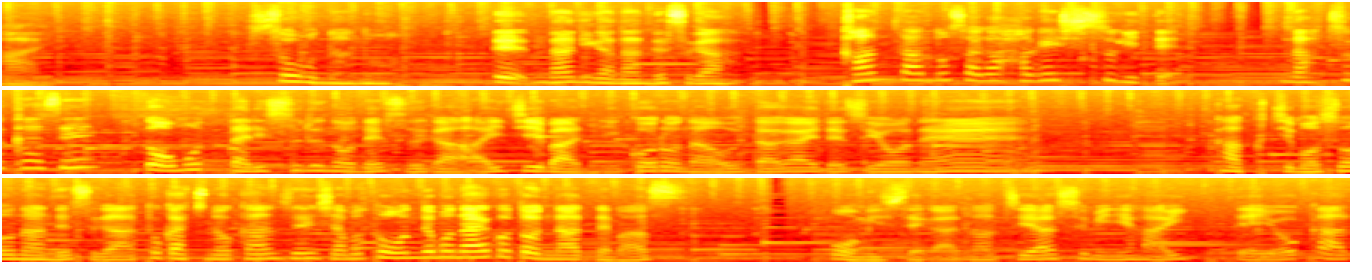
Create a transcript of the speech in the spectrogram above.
はい。そうなの。で何がなんですが寒暖の差が激しすぎて夏風邪と思ったりするのですが一番にコロナを疑いですよね。各地もそうなんですが十勝の感染者もとんでもないことになってます。お店が夏休みに入ってよかっ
